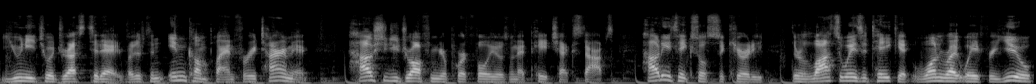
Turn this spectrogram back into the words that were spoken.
you need to address today, whether it's an income plan for retirement. How should you draw from your portfolios when that paycheck stops? How do you take Social Security? There are lots of ways to take it. One right way for you.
